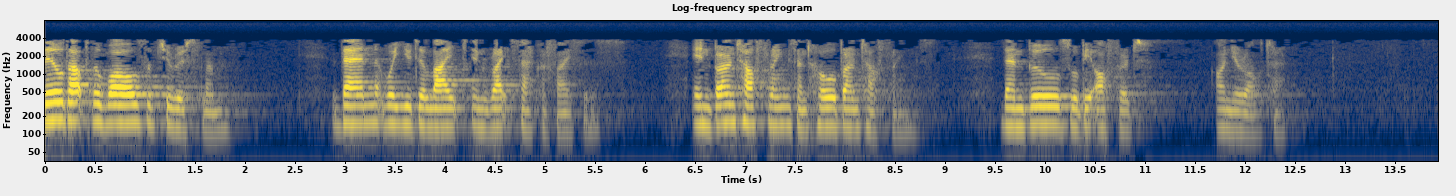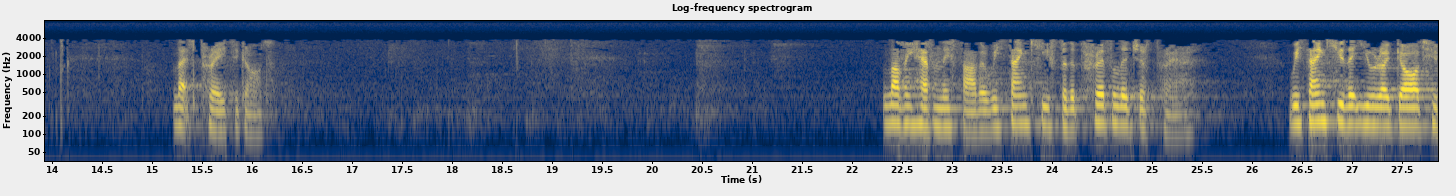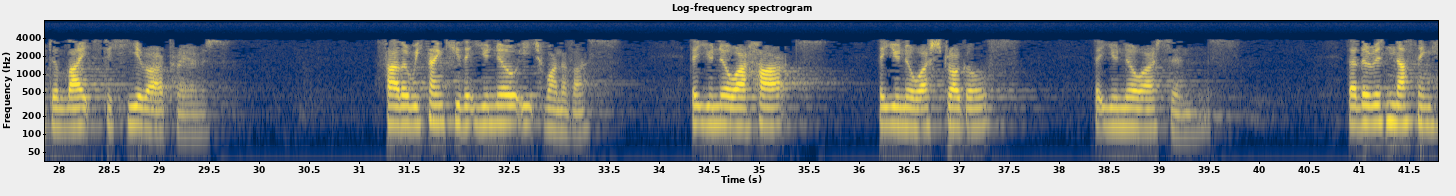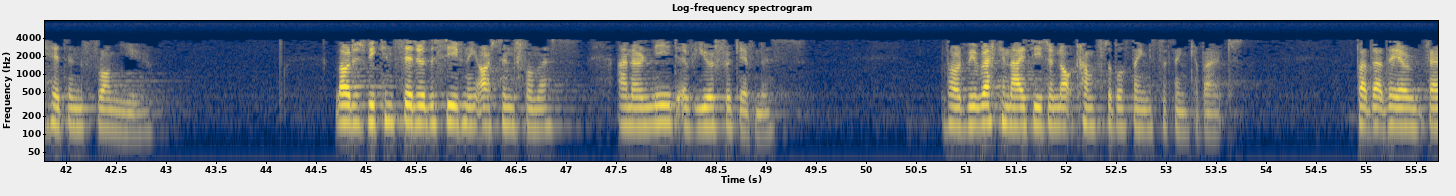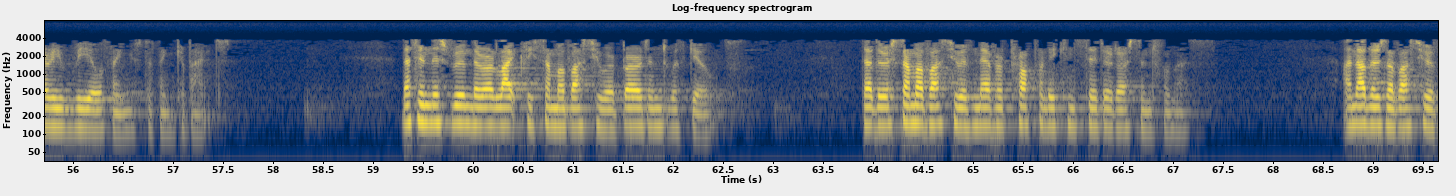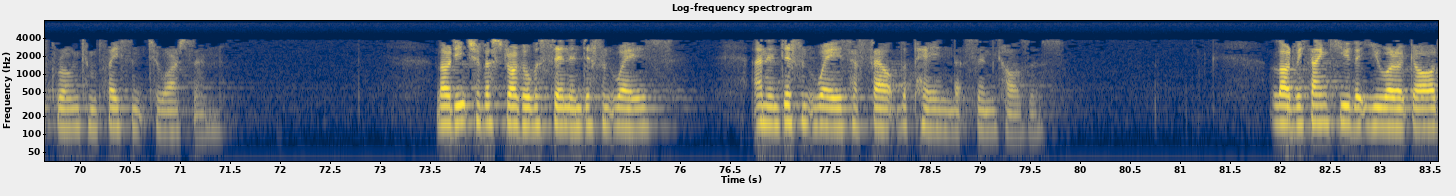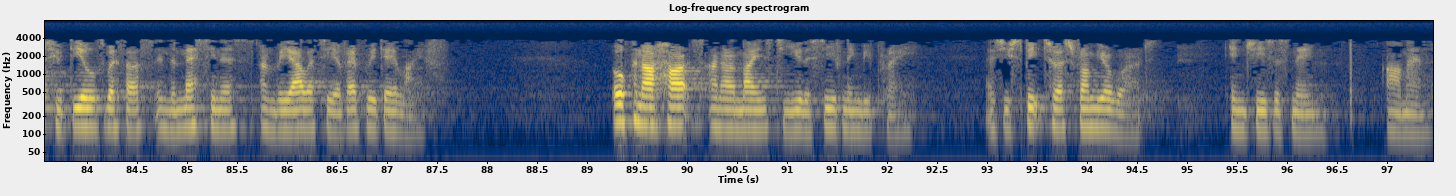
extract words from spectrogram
Build up the walls of Jerusalem. Then will you delight in right sacrifices, in burnt offerings and whole burnt offerings. then bulls will be offered on your altar. Let's pray to God. Loving Heavenly Father, we thank you for the privilege of prayer. We thank you that you are a God who delights to hear our prayers. Father, we thank you that you know each one of us, that you know our hearts, that you know our struggles, that you know our sins, that there is nothing hidden from you. Lord, as we consider this evening our sinfulness and our need of your forgiveness, Lord, we recognize these are not comfortable things to think about, but that they are very real things to think about. That in this room there are likely some of us who are burdened with guilt. That there are some of us who have never properly considered our sinfulness. And others of us who have grown complacent to our sin. Lord, each of us struggle with sin in different ways, and in different ways have felt the pain that sin causes. Lord, we thank you that you are a God who deals with us in the messiness and reality of everyday life. Open our hearts and our minds to you this evening, we pray, as you speak to us from your word. In Jesus' name, Amen.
